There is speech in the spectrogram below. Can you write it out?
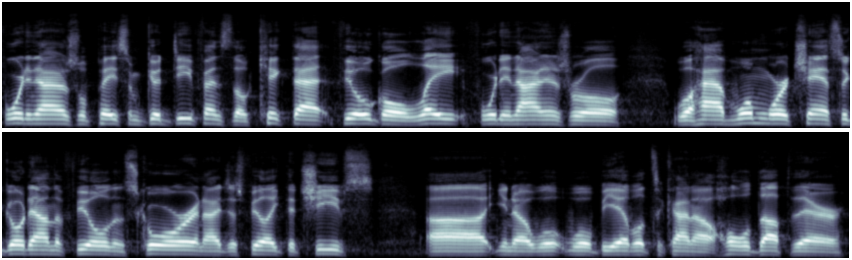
49ers will play some good defense. They'll kick that field goal late. 49ers will will have one more chance to go down the field and score. And I just feel like the Chiefs, uh, you know, will will be able to kind of hold up there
